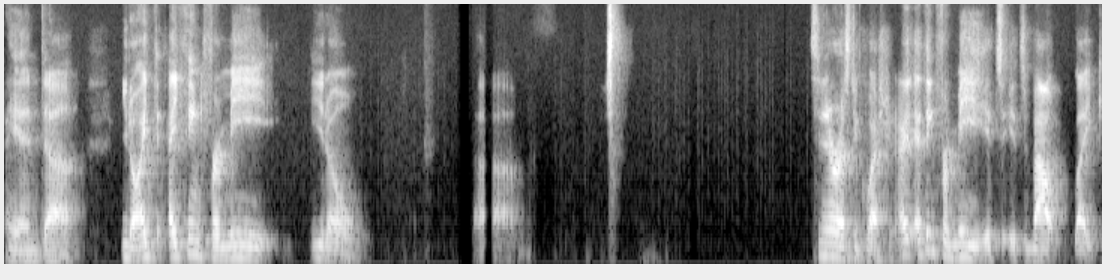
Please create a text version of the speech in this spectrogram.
and, uh, you know, I, th- I think for me, you know, um, it's an interesting question. I, I think for me, it's, it's about like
